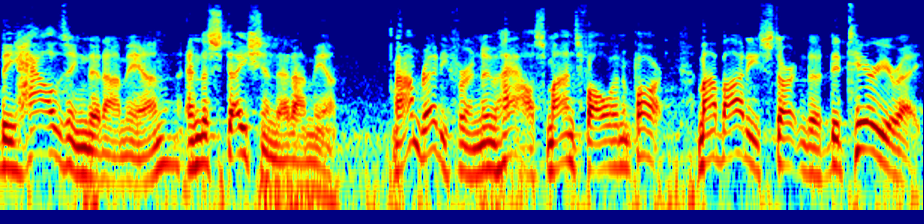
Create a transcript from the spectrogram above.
the housing that I'm in and the station that I'm in. I'm ready for a new house. Mine's falling apart. My body's starting to deteriorate,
